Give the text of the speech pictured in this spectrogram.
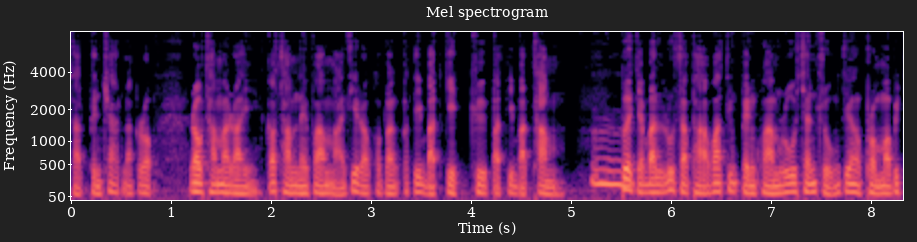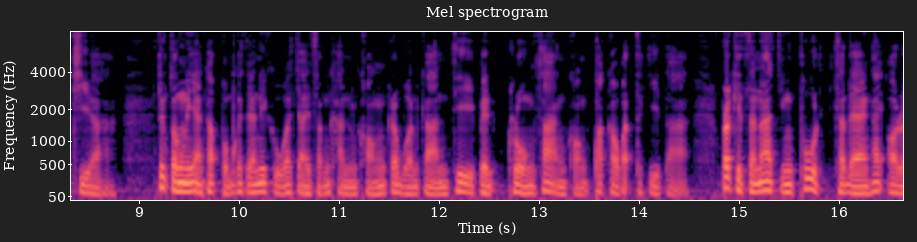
ษัตริย์เป็นชาตินักรบ เราทำอะไรก็ทำในความหมายที่เรากำลังปฏิบัติกิจคือปฏิบัติธรรม เพื่อจะบรรลุสภาวะที่เป็นความรู้ชั้นสูงที่เรียกว่าพรหมวิทยา ซึ่งตรงนี้ครับผมก็จะนี่คือหัวใจสำคัญของกระบวนการที่เป็นโครงสร้างของพระกวัตกีตา พระคิดนาจึงพูดแสดงให้อร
